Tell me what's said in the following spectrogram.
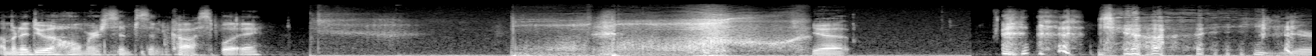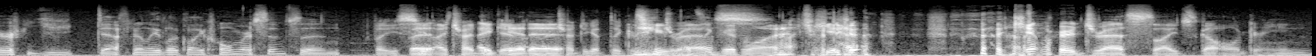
I'm gonna do a Homer Simpson cosplay. Yep. yeah. You're you definitely look like Homer Simpson. But you see, But I tried to I get, get I tried to get the green Dude, dress. that's a good one. I tried Yeah. to get. I can't wear a dress, so I just got all green.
